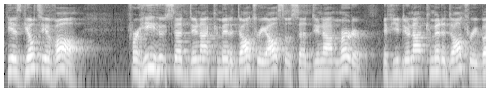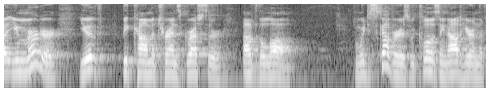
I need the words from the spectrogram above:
he is guilty of all. For he who said, Do not commit adultery, also said, Do not murder. If you do not commit adultery, but you murder, you have become a transgressor of the law. And we discover as we're closing out here in the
